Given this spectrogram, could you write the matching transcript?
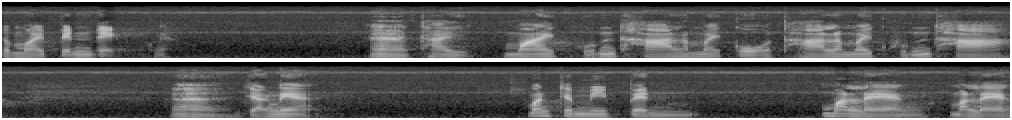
สมัยเป็นเด็กเนี่ยถ้าไม้ขุนทาแล้วไม่โกทาแล้วไม่ขุนทาอย่างเนี้ยมันจะมีเป็นมแมลงมแมลง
